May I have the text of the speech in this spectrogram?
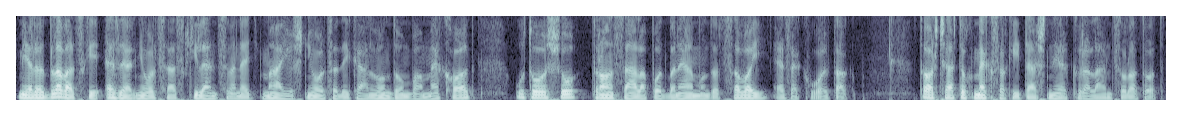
Mielőtt Blavatsky 1891. május 8-án Londonban meghalt, utolsó, transzállapotban elmondott szavai ezek voltak. Tartsátok megszakítás nélkül a láncolatot.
